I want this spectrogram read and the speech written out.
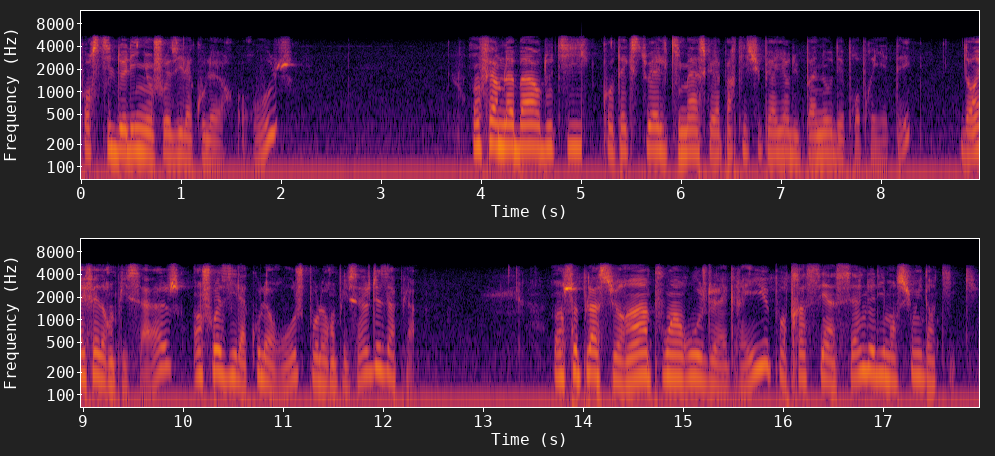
Pour style de ligne, on choisit la couleur rouge. On ferme la barre d'outils contextuels qui masque la partie supérieure du panneau des propriétés. Dans Effet de remplissage, on choisit la couleur rouge pour le remplissage des aplats. On se place sur un point rouge de la grille pour tracer un cercle de dimensions identiques.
